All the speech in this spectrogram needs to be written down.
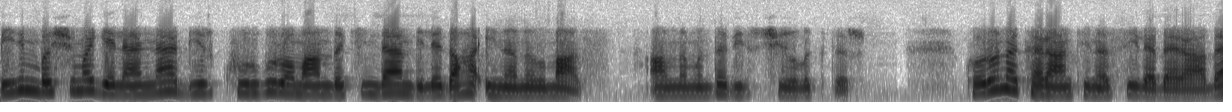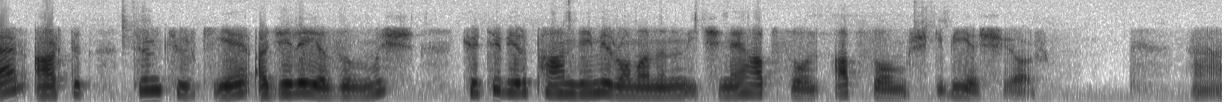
benim başıma gelenler bir kurgu romandakinden bile daha inanılmaz anlamında bir çığlıktır. Korona karantinası ile beraber artık tüm Türkiye acele yazılmış kötü bir pandemi romanının içine hapsol, hapsolmuş gibi yaşıyor. Ha,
